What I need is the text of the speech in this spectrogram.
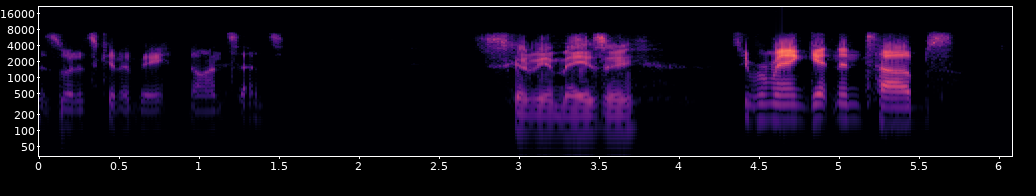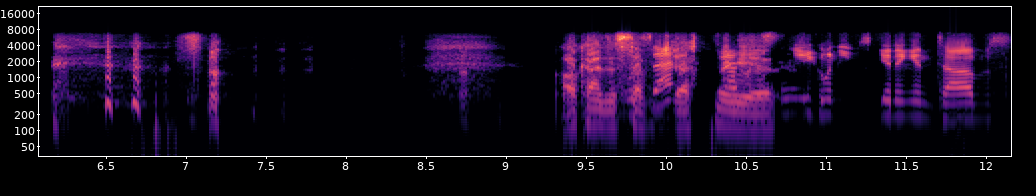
is what it's gonna be. Nonsense. It's going to be amazing. Superman getting in tubs. So- all kinds of Was stuff just for you. League when he was getting in tubs?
